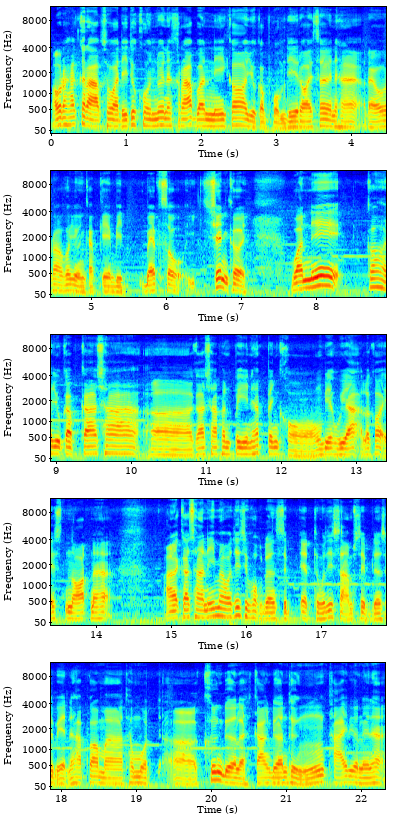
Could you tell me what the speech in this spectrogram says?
เอาละครับกราบสวัสดีทุกคนด้วยนะครับ วันนี้ก็อยู่กับผมดีรอยเซอร์นะฮะ แล้วเราก็อยู่กับเกมบิดเบฟโซอีกเช่นเคย วันนี้ก็อยู่กับกาชาเอ่อกาชาพันปีนะครับ เป็นของเบียร์คุยะแล้วก็เอสนอตนะฮะอากาชานี้มาวันที่ 16 เดือน 11 ถึงวันที่ 30 เดือน 11 นะครับ ก็มาทั้งหมดเอ่อครึ่งเดือนเลย กลางเดือนถึงท้ายเดือนเลยนะฮะ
